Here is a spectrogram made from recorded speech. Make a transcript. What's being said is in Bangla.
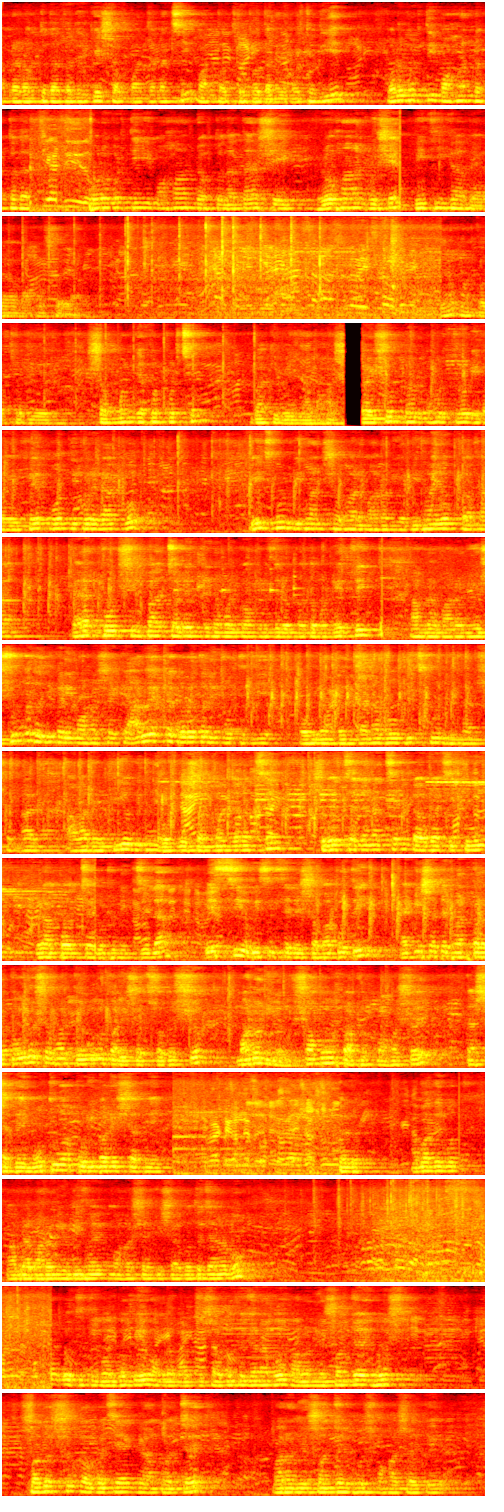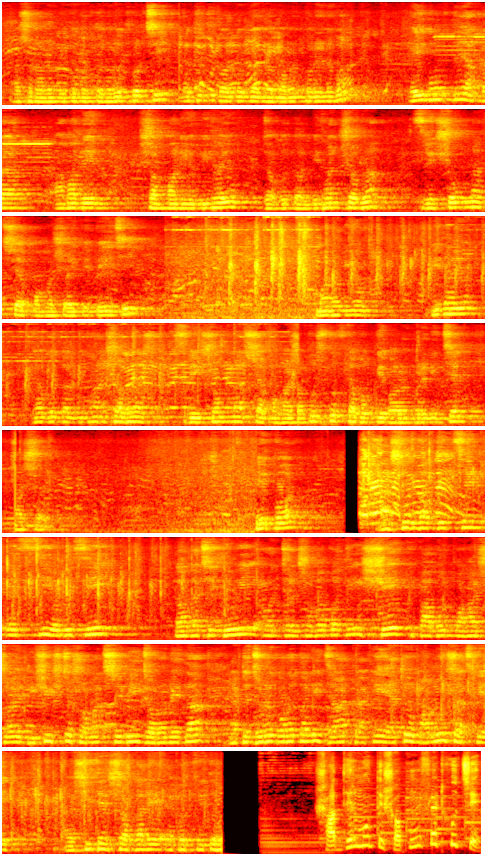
আমরা রক্তদাতাদেরকে সম্মান জানাচ্ছি, মানপত্র প্রদানের মধ্য দিয়ে। পরবর্তী মহান রক্তদাতা পরবর্তী মহান রক্তদাতা শেখ রোহান হোসেন। বিথিকা বেড়া মহাশয়া। মানপত্র দিয়ে সম্মান জ্ঞাপন করছেন, বাকি বিল্লা মহাশয় এই সুন্দর মুহূর্ত হৃদয়ে ফের বন্দি করে রাখব। বীজপুর বিধানসভার মাননীয় বিধায়ক তথা ব্যারাকপুর শিল্পাঞ্চলের তৃণমূল কংগ্রেসের অন্যতম নেতৃত্ব। আমরা মাননীয় সুবোধ অধিকারী মহাশয়কে আরও একটা করতালির মধ্যে দিয়ে অভিনন্দন জানাব। বীজপুর বিধানসভার আমাদের প্রিয় বিধায়কদের সম্মান জানাচ্ছেন, শুভেচ্ছা জানাচ্ছেন কাউগাছি গ্রাম পঞ্চায়েত গঠনিক জেলা এসসি ও ওবিসি সেলের সভাপতি, একই সাথে ভাটপাড়া পৌরসভার পৌর পরিষদ সদস্য, মাননীয় সমর পাঠক মহাশয় তার সাথে মতুয়া পরিবারের সাথে আমাদের আমরা মাননীয় বিধায়ক মহাশয়কে স্বাগত জানাব। অতিথিবর্গকেও আমরা মঞ্চে স্বাগত জানাব। মাননীয় সঞ্জয় ঘোষ, সদস্য কলকাছিয়া গ্রাম পঞ্চায়েত। মাননীয় সঞ্জয় ঘোষ মহাশয়কে আসন অলঙ্কৃত করতে অনুরোধ করছি। অতিথিবর্গকে আমরা বরণ করে নেব। এই মুহূর্তে আমরা আমাদের সম্মানীয় বিধায়ক, জগদ্দল বিধানসভা শ্রী সোমনাথ শ্যাম মহাশয়কে পেয়েছি। মাননীয় বিধায়ক জগদ্দল বিধানসভা শ্রী সোমনাথ শাহ মহাশয় পুষ্পস্তবক দিয়ে বরণ করে নিচ্ছেন মহাশয়। এরপর আশীর্বাদ দিচ্ছেন এসসি ওবিসি কাছাকাছি দুই, অঞ্চল সভাপতি শেখ বাবুল মহাশয়, বিশিষ্ট সমাজসেবী, জননেতা, একটা জোরে করতালি যার ডাকে এত মানুষ আজকে শীতের সকালে একত্রিত সাধ্যের মধ্যে স্বপ্নের ফ্ল্যাট খুঁজছেন?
